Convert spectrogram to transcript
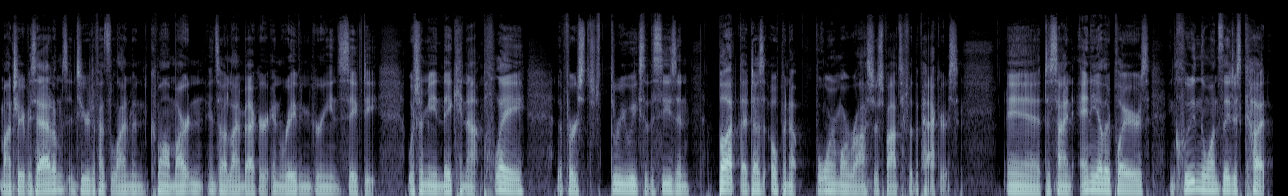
Montravius Adams, interior defensive lineman, Kamal Martin, inside linebacker, and Raven Greene, safety, which I mean they cannot play the first three weeks of the season, but that does open up four more roster spots for the Packers. And to sign any other players, including the ones they just cut,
